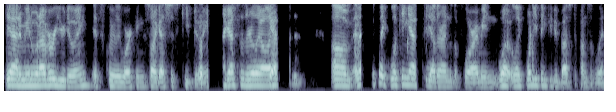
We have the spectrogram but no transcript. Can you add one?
Yeah, and I mean, whatever you're doing, it's clearly working. So I guess just keep doing it. I guess is really all yeah. I have. Um, and just like looking at the other end of the floor, I mean, what like what do you think you do best defensively?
